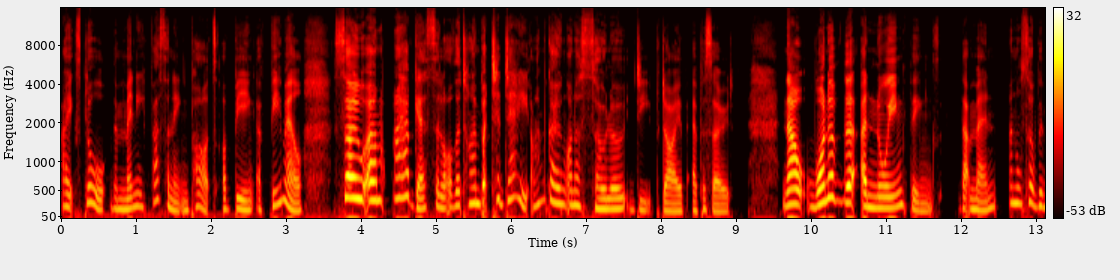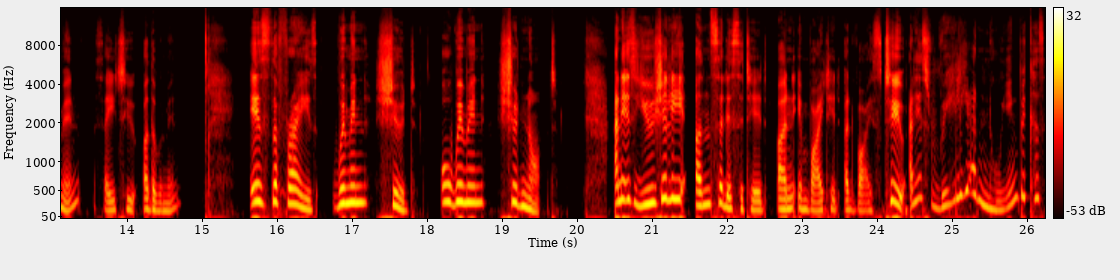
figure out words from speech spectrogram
I explore the many fascinating parts of being a female. So um, I have guests a lot of the time, but today I'm going on a solo deep dive episode. Now, one of the annoying things that men and also women say to other women is the phrase women should or women should not. And it's usually unsolicited, uninvited advice too. And it's really annoying because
